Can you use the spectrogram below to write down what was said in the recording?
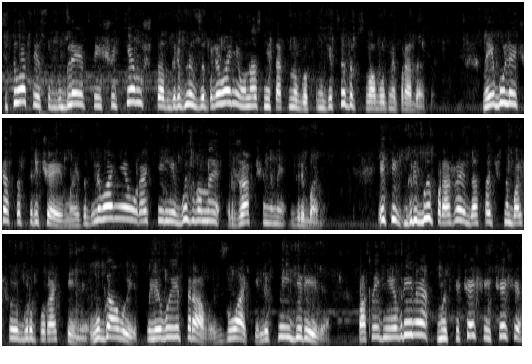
Ситуация усугубляется еще тем, что от грибных заболеваний у нас не так много фунгицидов в свободной продаже. Наиболее часто встречаемые заболевания у растений вызваны ржавчинными грибами. Эти грибы поражают достаточно большую группу растений. Луговые, полевые травы, злаки, лесные деревья. В последнее время мы все чаще и чаще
